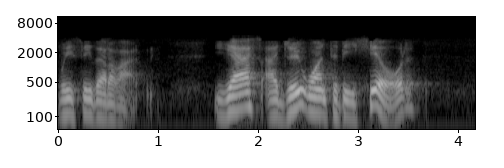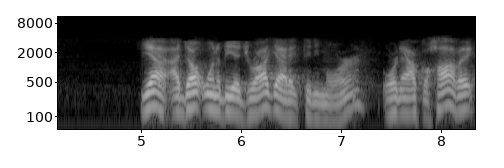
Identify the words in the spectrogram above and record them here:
We see that a lot. Yes, I do want to be healed. Yeah, I don't want to be a drug addict anymore or an alcoholic,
